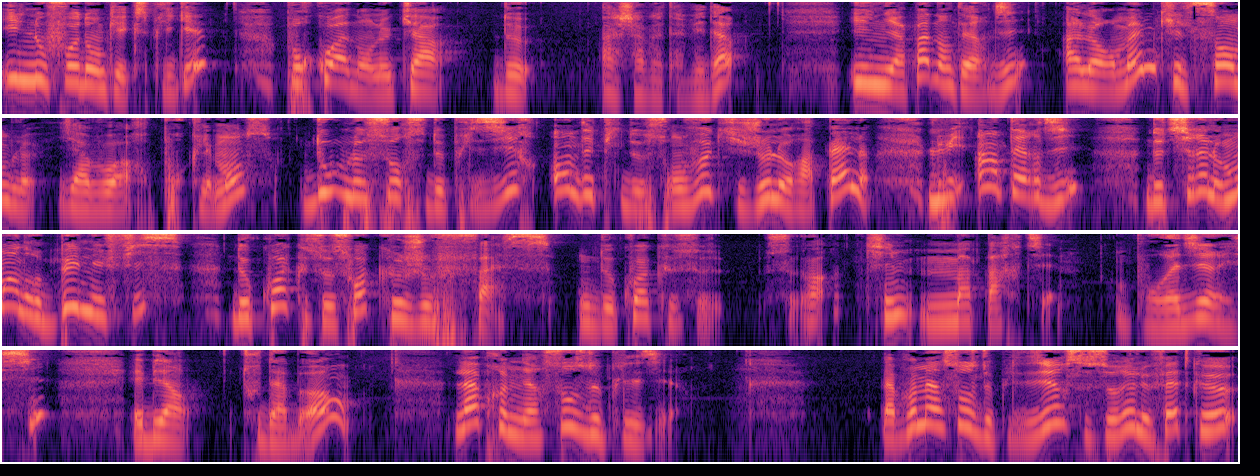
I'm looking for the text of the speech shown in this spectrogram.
Il nous faut donc expliquer pourquoi dans le cas de à Aveda, il n'y a pas d'interdit, alors même qu'il semble y avoir pour Clémence double source de plaisir, en dépit de son vœu qui, je le rappelle, lui interdit de tirer le moindre bénéfice de quoi que ce soit que je fasse, ou de quoi que ce soit qui m'appartienne. On pourrait dire ici, eh bien, tout d'abord, la première source de plaisir. La première source de plaisir, ce serait le fait que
